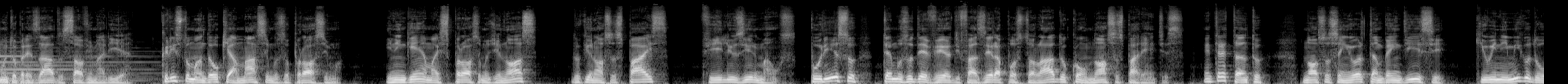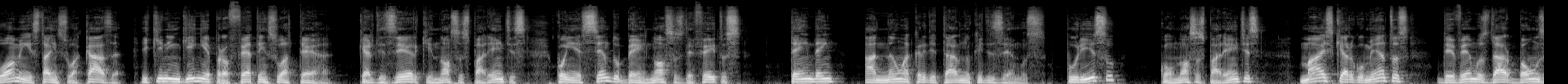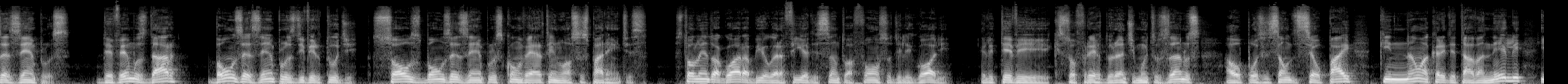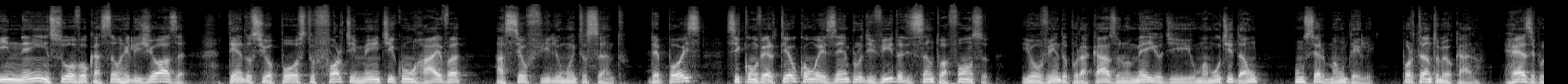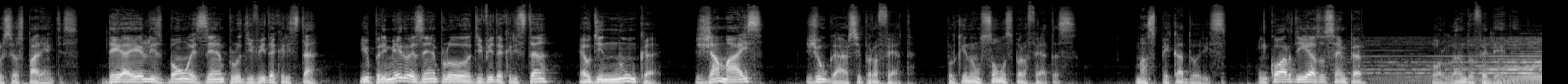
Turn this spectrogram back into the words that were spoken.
Muito prezado, salve Maria. Cristo mandou que amássemos o próximo, e ninguém é mais próximo de nós do que nossos pais, filhos e irmãos. Por isso, temos o dever de fazer apostolado com nossos parentes. Entretanto, nosso Senhor também disse que o inimigo do homem está em sua casa e que ninguém é profeta em sua terra. Quer dizer que nossos parentes, conhecendo bem nossos defeitos, tendem a não acreditar no que dizemos. Por isso, com nossos parentes, mais que argumentos, devemos dar bons exemplos. Devemos dar bons exemplos de virtude. Só os bons exemplos convertem nossos parentes. Estou lendo agora a biografia de Santo Afonso de Ligório. Ele teve que sofrer durante muitos anos a oposição de seu pai, que não acreditava nele e nem em sua vocação religiosa, tendo se oposto fortemente e com raiva a seu filho muito santo. Depois, se converteu com o exemplo de vida de Santo Afonso e ouvindo por acaso no meio de uma multidão um sermão dele. Portanto, meu caro, reze por seus parentes. Dê a eles bom exemplo de vida cristã. E o primeiro exemplo de vida cristã é o de nunca, jamais julgar-se profeta, porque não somos profetas, mas pecadores. Incorde Jesus Semper, Orlando Fedeli.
